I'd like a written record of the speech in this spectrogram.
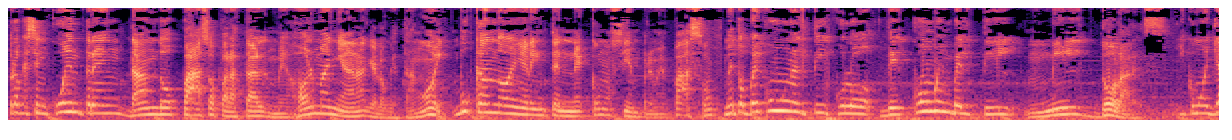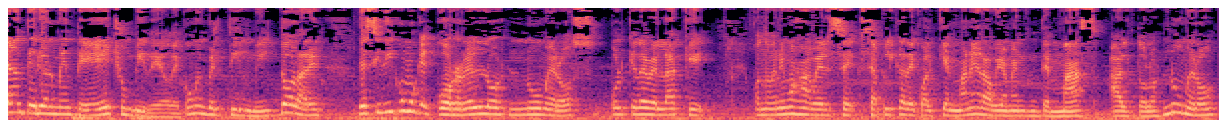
pero que se encuentren dando pasos para estar mejor mañana que lo que están hoy. Buscando en el internet, como siempre me paso, me topé con un artículo de cómo invertir mil dólares. Y como ya anteriormente he hecho un video de cómo invertir mil dólares, decidí como que correr los números porque de verdad que cuando venimos a ver se, se aplica de cualquier manera, obviamente más alto los números,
